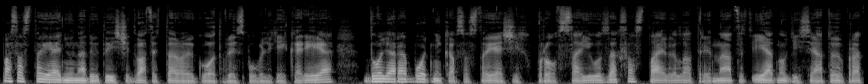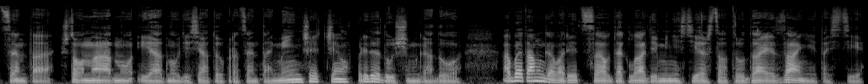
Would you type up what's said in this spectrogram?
По состоянию на 2022 год в Республике Корея доля работников, состоящих в профсоюзах, составила 13,1%, что на 1,1% меньше, чем в предыдущем году. Об этом говорится в докладе Министерства труда и занятости,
